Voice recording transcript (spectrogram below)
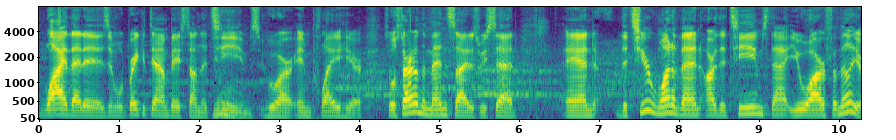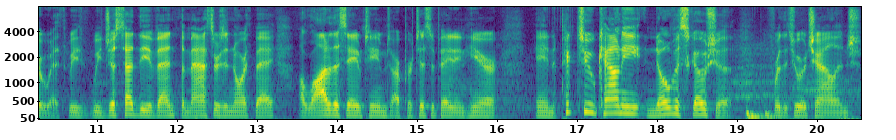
why that is, and we'll break it down based on the teams who are in play here. So we'll start on the men's side, as we said. And the tier one event are the teams that you are familiar with. We, we just had the event, the Masters in North Bay. A lot of the same teams are participating here in Pictou County, Nova Scotia for the Tour Challenge.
